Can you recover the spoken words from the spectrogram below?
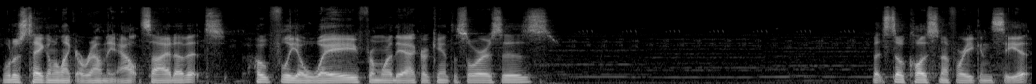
We'll just take them like around the outside of it, hopefully away from where the Acrocanthosaurus is. But still close enough where you can see it.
